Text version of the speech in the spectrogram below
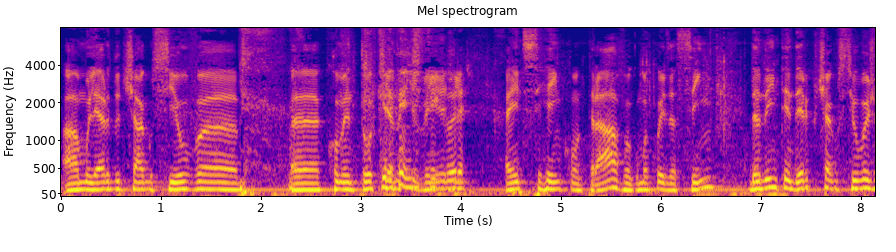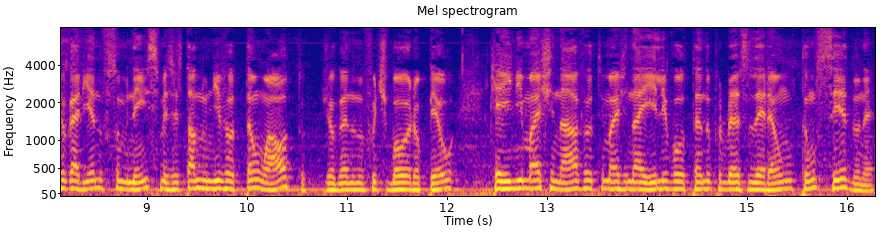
a mulher do Thiago Silva uh, comentou que ano que vem a gente, a gente, se reencontrava, alguma coisa assim, dando a entender que o Thiago Silva jogaria no Fluminense, mas ele está num nível tão alto, jogando no futebol europeu, que é inimaginável tu imaginar ele voltando pro Brasileirão tão cedo, né?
